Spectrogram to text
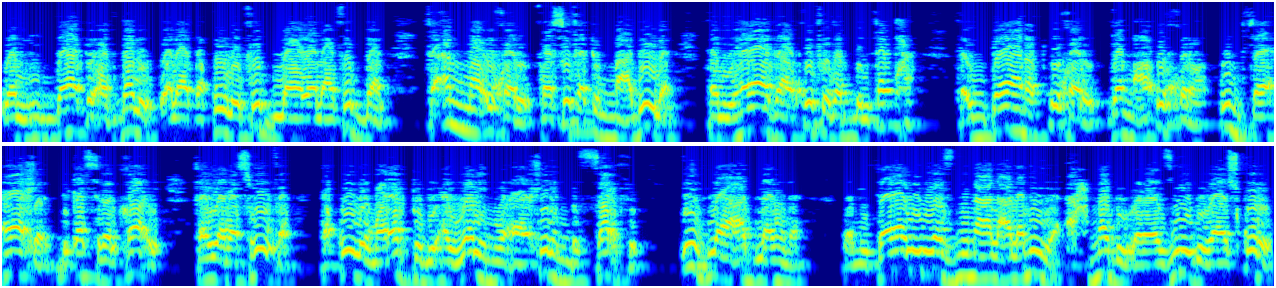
والهندات أفضل ولا تقول فضلى ولا فضل فأما أخر فصفة معدولة فلهذا خفضت بالفتحة. فإن كانت أخر جمع أخرى أنثى آخر بكسر الخاء فهي مصروفة. تقول مررت بأول وآخر بالصرف إذ لا عدل هنا. ومثال الوزن مع العلمية أحمد ويزيد ويشكر.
